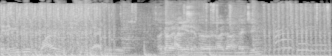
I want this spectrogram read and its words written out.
Kidding me, dude? Why are you shooting at me, dude? I got a I head. hit him. Or I got 19.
